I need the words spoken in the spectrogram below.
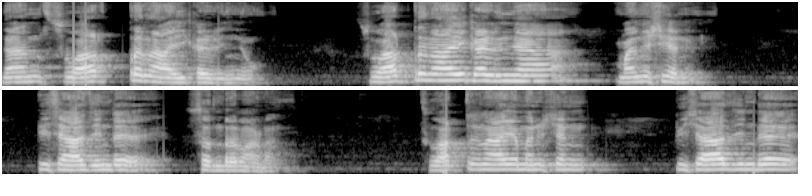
ഞാൻ സ്വാർത്ഥനായി കഴിഞ്ഞു. സ്വാർത്ഥനായി കഴിഞ്ഞ മനുഷ്യൻ പിശാജിന്റെ സ്വന്തമാണ്. സ്വാർത്ഥനായ മനുഷ്യൻ പിശാജിന്റെ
